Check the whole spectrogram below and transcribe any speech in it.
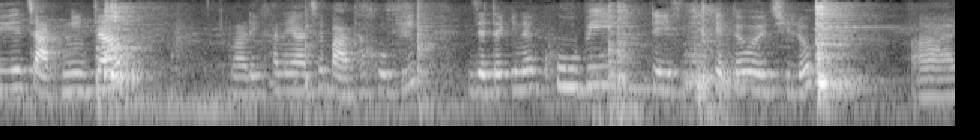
দিয়ে চাটনিটা। আর এখানে আছে বাঁধাকপি, যেটা কিনা খুবই টেস্টি খেতে হয়েছিল। আর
